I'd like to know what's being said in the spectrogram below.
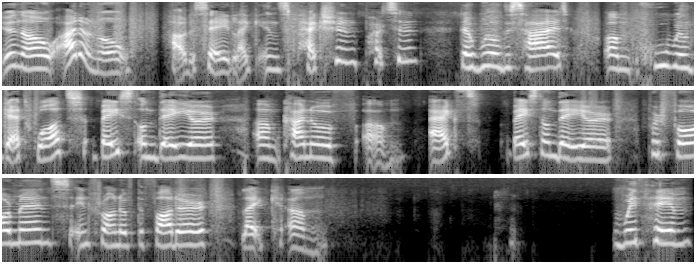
you know, I don't know how to say, like inspection person that will decide um, who will get what based on their um, kind of um, acts, based on their performance in front of the father, like um, with him,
